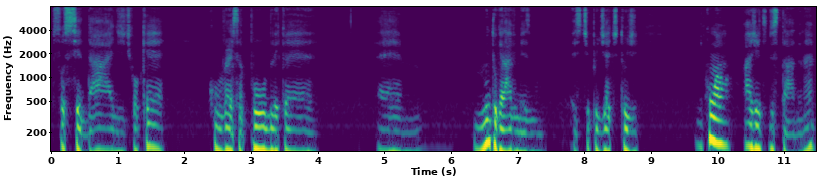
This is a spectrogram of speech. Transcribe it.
sociedade, de qualquer conversa pública. É, é muito grave mesmo esse tipo de atitude com a agente do Estado, né?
